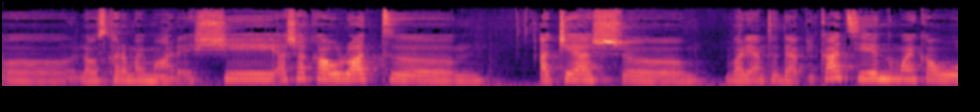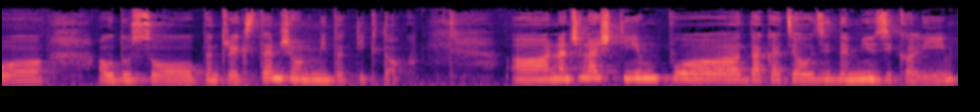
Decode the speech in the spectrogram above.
uh, la o scară mai mare. Și așa că au luat uh, aceeași uh, variantă de aplicație, numai că au, uh, au dus-o pentru extern și au numit-o TikTok. Uh, în același timp, uh, dacă ați auzit de Musical.ly,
